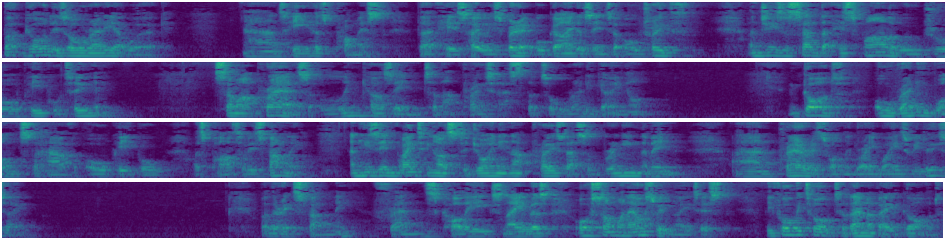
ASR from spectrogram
But God is already at work and he has promised that his Holy Spirit will guide us into all truth. And Jesus said that his Father will draw people to him. So our prayers link us into that process that's already going on. God already wants to have all people as part of his family. And he's inviting us to join in that process of bringing them in. And prayer is one of the great ways we do so. Whether it's family, friends, colleagues, neighbours, or someone else we've noticed, before we talk to them about God,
